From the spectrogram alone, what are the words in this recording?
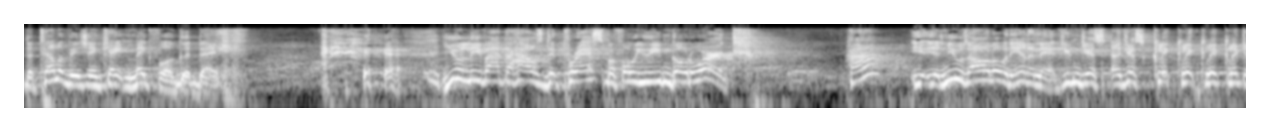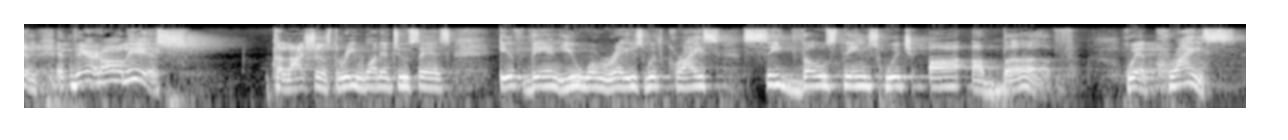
the television can't make for a good day. you leave out the house depressed before you even go to work. Huh? Your news all over the internet. You can just uh, just click, click, click, click, and, and there it all is. Colossians 3 1 and 2 says, If then you were raised with Christ, seek those things which are above where Christ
